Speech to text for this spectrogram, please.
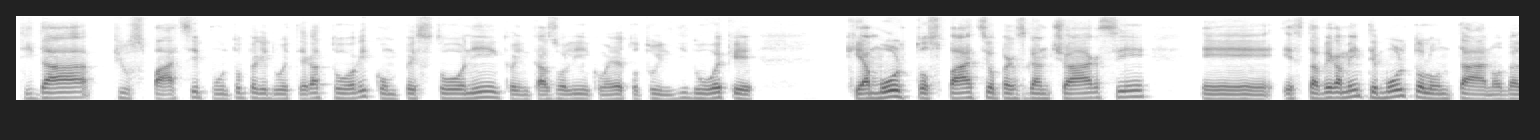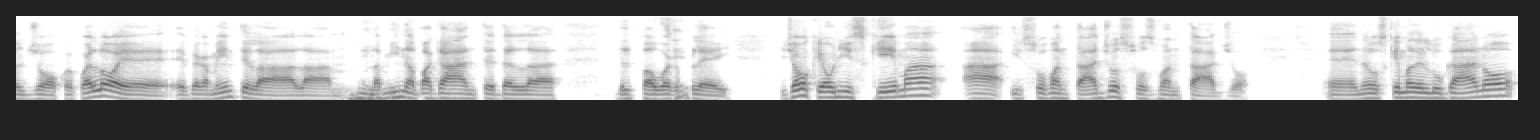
ti dà più spazi appunto per i due tiratori con Pestoni, in caso lì, come hai detto tu, il D2, che, che ha molto spazio per sganciarsi e, e, sta veramente molto lontano dal gioco. E quello è, è veramente la, la, mm. la, mina vagante del, del power sì. play. Diciamo che ogni schema ha il suo vantaggio e il suo svantaggio. Eh, nello schema del Lugano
